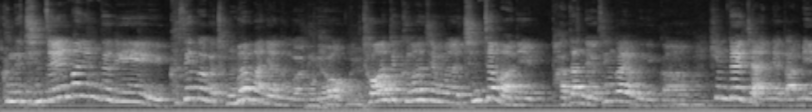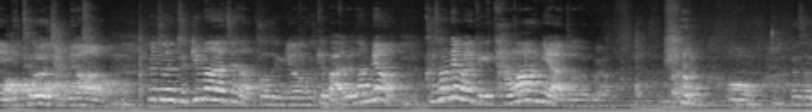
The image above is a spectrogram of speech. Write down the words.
근데 진짜 일반인들이 그 생각을 정말 많이 하는 것 같아요. 그럼요. 음. 저한테 그런 질문을 진짜 많이 받았네요. 생각해보니까. 음. 힘들지 않냐, 남의 얘기 어. 들어주면. 음. 근데 저는 듣기만 하진 않거든요. 그렇게 말을 하면 그 상대방이 되게 당황해 하더라고요. 어. 그래서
